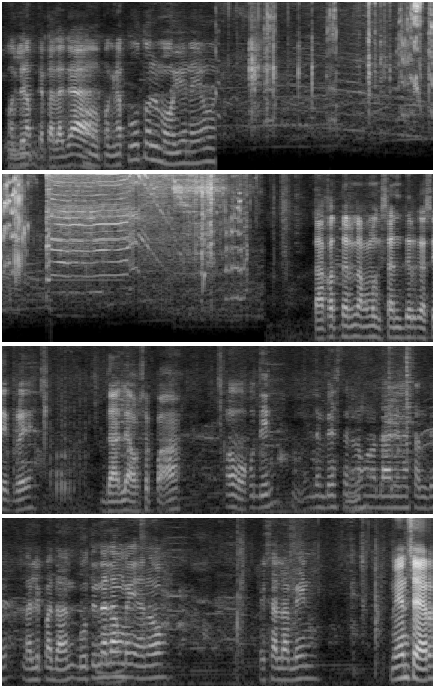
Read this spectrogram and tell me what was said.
ulat ka talaga. Oh, pag naputol mo, yun na yun. Takot na rin ako mag-sander kasi, pre. Dali ako sa paa. Oo, ako din. Ilang beses na rin ako nadali ng sander. Nalipadan. Buti na lang may ano, may salamin. Ano yan, sir?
